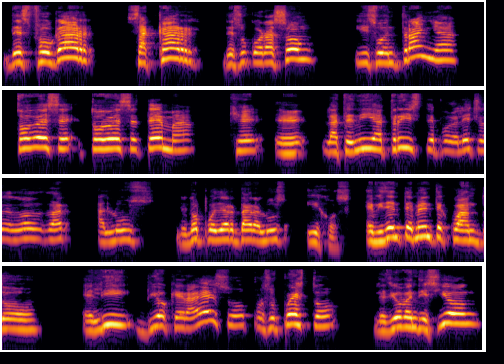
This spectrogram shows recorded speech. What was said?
desfogar, sacar de su corazón y su entraña todo ese, todo ese tema que eh, la tenía triste por el hecho de no dar a luz, de no poder dar a luz hijos. Evidentemente, cuando Elí vio que era eso, por supuesto, le dio bendición,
